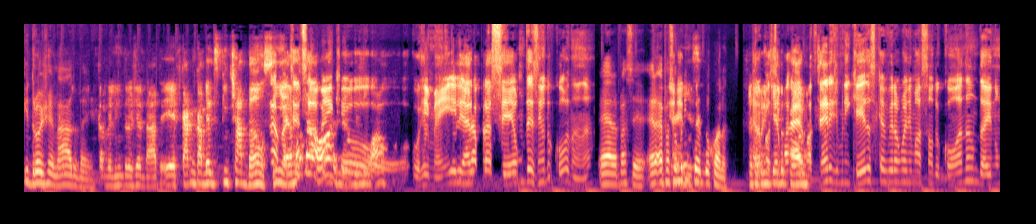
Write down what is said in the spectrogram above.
hidrogenado, velho. Cabelinho hidrogenado. E ficar com o cabelo despinteadão, assim, Não, mas era da hora, que velho, visual. o, o He-Man ele era pra ser um desenho do Conan, né? Era pra ser. Era, era pra ser um É brinquedo do Conan. É Era brinquedo uma, é, uma série de brinquedos que ia virar uma animação do Conan, daí não,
